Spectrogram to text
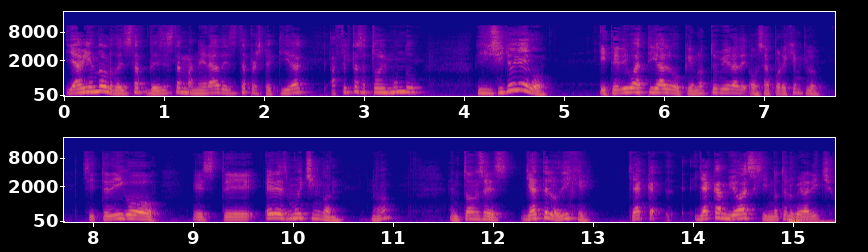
ya viéndolo desde esta, desde esta manera, desde esta perspectiva, afectas a todo el mundo. Y si yo llego y te digo a ti algo que no te hubiera, de- o sea, por ejemplo, si te digo, este, eres muy chingón, ¿no? Entonces, ya te lo dije, ya, ya cambió así si no te lo hubiera dicho.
